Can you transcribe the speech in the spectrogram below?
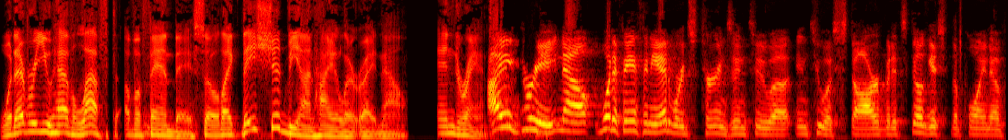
whatever you have left of a fan base. So, like, they should be on high alert right now. End rant. I agree. Now, what if Anthony Edwards turns into a into a star, but it still gets to the point of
